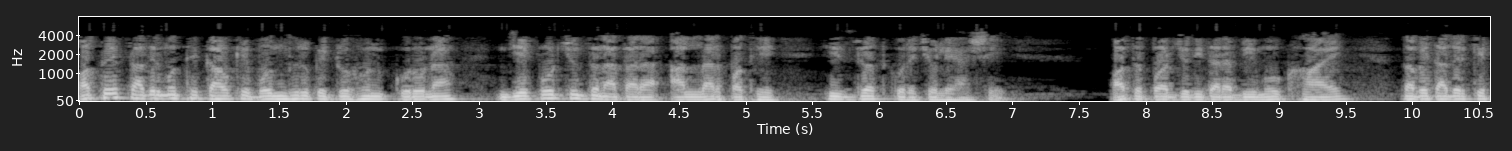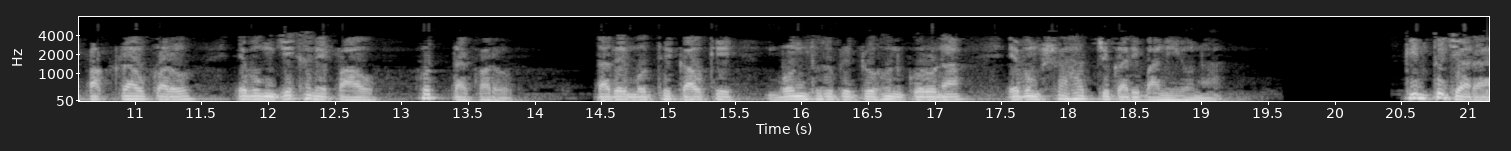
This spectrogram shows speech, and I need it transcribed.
অতএব তাদের মধ্যে কাউকে বন্ধুরূপে গ্রহণ করো না, যে পর্যন্ত না তারা আল্লাহর পথে হিজরত করে চলে আসে। অতঃপর যদি তারা বিমুখ হয়, তবে তাদেরকে পাকড়াও করো এবং যেখানে পাও হত্যা করো। তাদের মধ্যে কাউকে বন্ধুরূপে গ্রহণ করো না এবং সাহায্যকারী বানিও না। কিন্তু যারা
